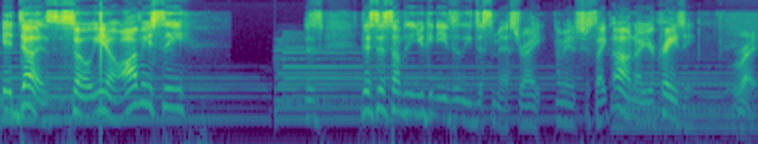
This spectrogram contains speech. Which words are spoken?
It does. So, you know, obviously this this is something you can easily dismiss, right? I mean, it's just like, "Oh, no, you're crazy." Right.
